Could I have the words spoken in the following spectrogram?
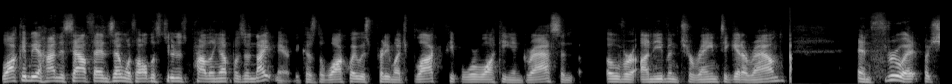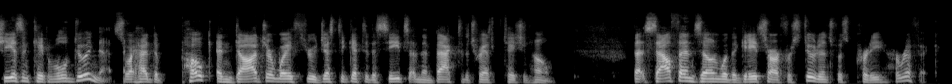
Walking behind the south end zone with all the students piling up was a nightmare because the walkway was pretty much blocked. People were walking in grass and over uneven terrain to get around and through it, but she isn't capable of doing that. So I had to poke and dodge our way through just to get to the seats and then back to the transportation home. That south end zone where the gates are for students was pretty horrific.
